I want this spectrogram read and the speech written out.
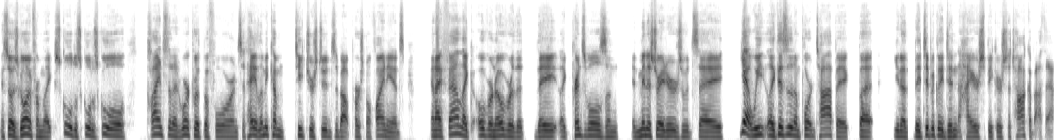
And so I was going from like school to school to school, clients that I'd worked with before and said, Hey, let me come teach your students about personal finance. And I found like over and over that they like principals and administrators would say, yeah, we like this is an important topic, but you know, they typically didn't hire speakers to talk about that.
